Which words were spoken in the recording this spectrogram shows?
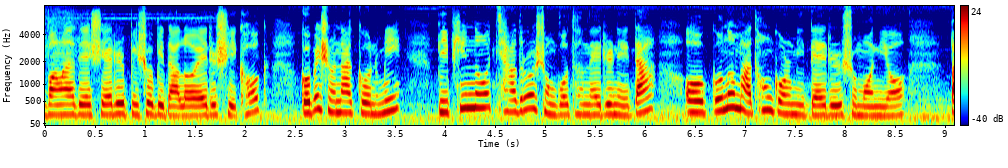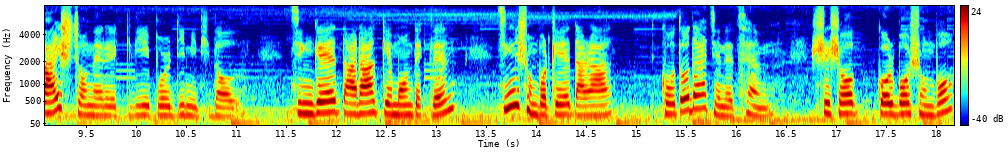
বাংলাদেশের বিশ্ববিদ্যালয়ের শিক্ষক গবেষণা কর্মী বিভিন্ন ছাত্র সংগঠনের নেতা ও গণমাধ্যম কর্মীদের সমন্বয় বাইশ জনের একটি প্রতিনিধি দল। চীনকে তারা কেমন দেখলেন? চীন সম্পর্কে তারা কতটা জেনেছেন? সেসব গল্প শুনব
